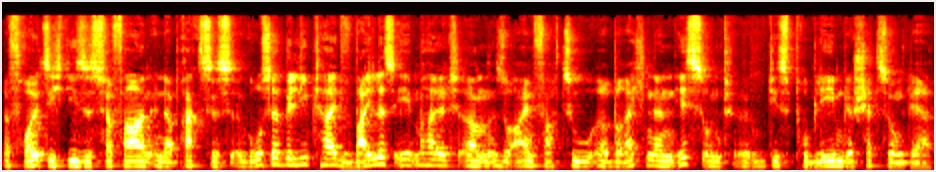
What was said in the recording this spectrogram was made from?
Freut sich dieses Verfahren in der Praxis großer Beliebtheit, weil es eben halt ähm, so einfach zu äh, berechnen ist und äh, dieses Problem der Schätzung der,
